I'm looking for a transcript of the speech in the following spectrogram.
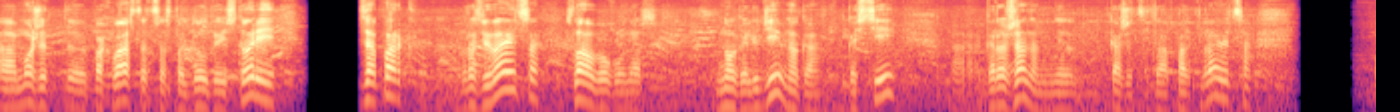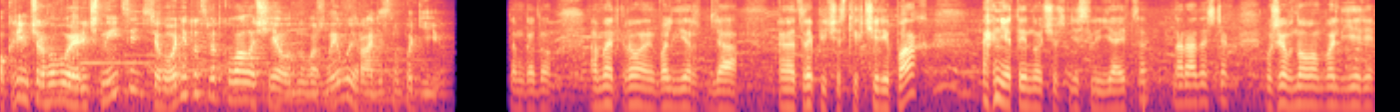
а, может э, похвастаться столь долгой историей. Зоопарк развивается, слава богу, у нас много людей, много гостей, А, горожанам, мне кажется, зоопарк нравится. Окрім чергової річниці, сьогодні тут святкували ще одну важливу і радісну подію. В этом году а, мы открываем вольер для э, тропических черепах. Они этой ночью снесли яйца на радостях уже в новом вольере.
